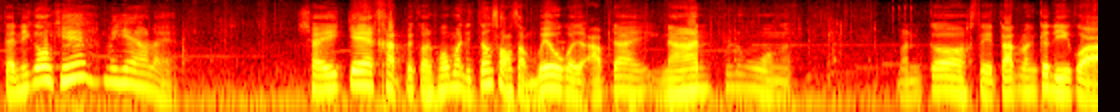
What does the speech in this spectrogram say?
แต่นี้ก็โอเคไม่แย่อะไรอะ ใช้แก้ขัดไปก่อนเพราะมันอีกตั้งสองสามเวลกว่าจะอัพได้อีกนานไม่ต้องห่วงอะ่ะมันก็สเตตัสมันก็ดีกว่า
